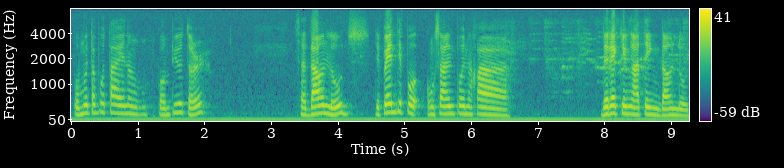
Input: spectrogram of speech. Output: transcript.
pumunta po tayo ng computer sa downloads. Depende po kung saan po naka direct yung ating download.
